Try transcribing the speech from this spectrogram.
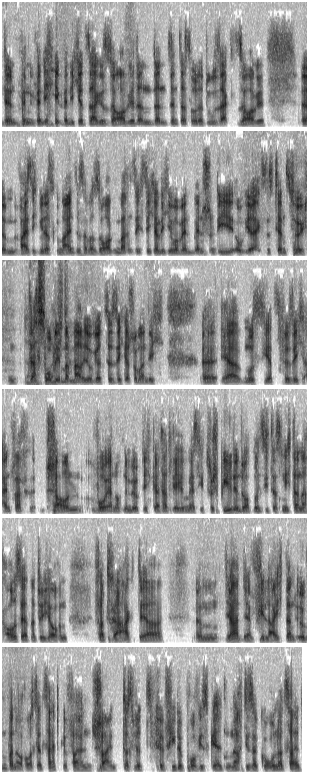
Denn wenn, wenn, ich, wenn ich jetzt sage Sorge, dann, dann sind das, oder du sagst Sorge, ähm, weiß ich, wie das gemeint ist, aber Sorgen machen sich sicherlich im Moment Menschen, die um ihre Existenz fürchten. Da das Problem recht. hat Mario Götze sicher schon mal nicht. Äh, er muss jetzt für sich einfach schauen, wo er noch eine Möglichkeit hat, regelmäßig zu spielen. In Dortmund sieht das nicht danach aus. Er hat natürlich auch einen Vertrag, der ähm, ja, der vielleicht dann irgendwann auch aus der Zeit gefallen scheint. Das wird für viele Profis gelten nach dieser Corona-Zeit.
